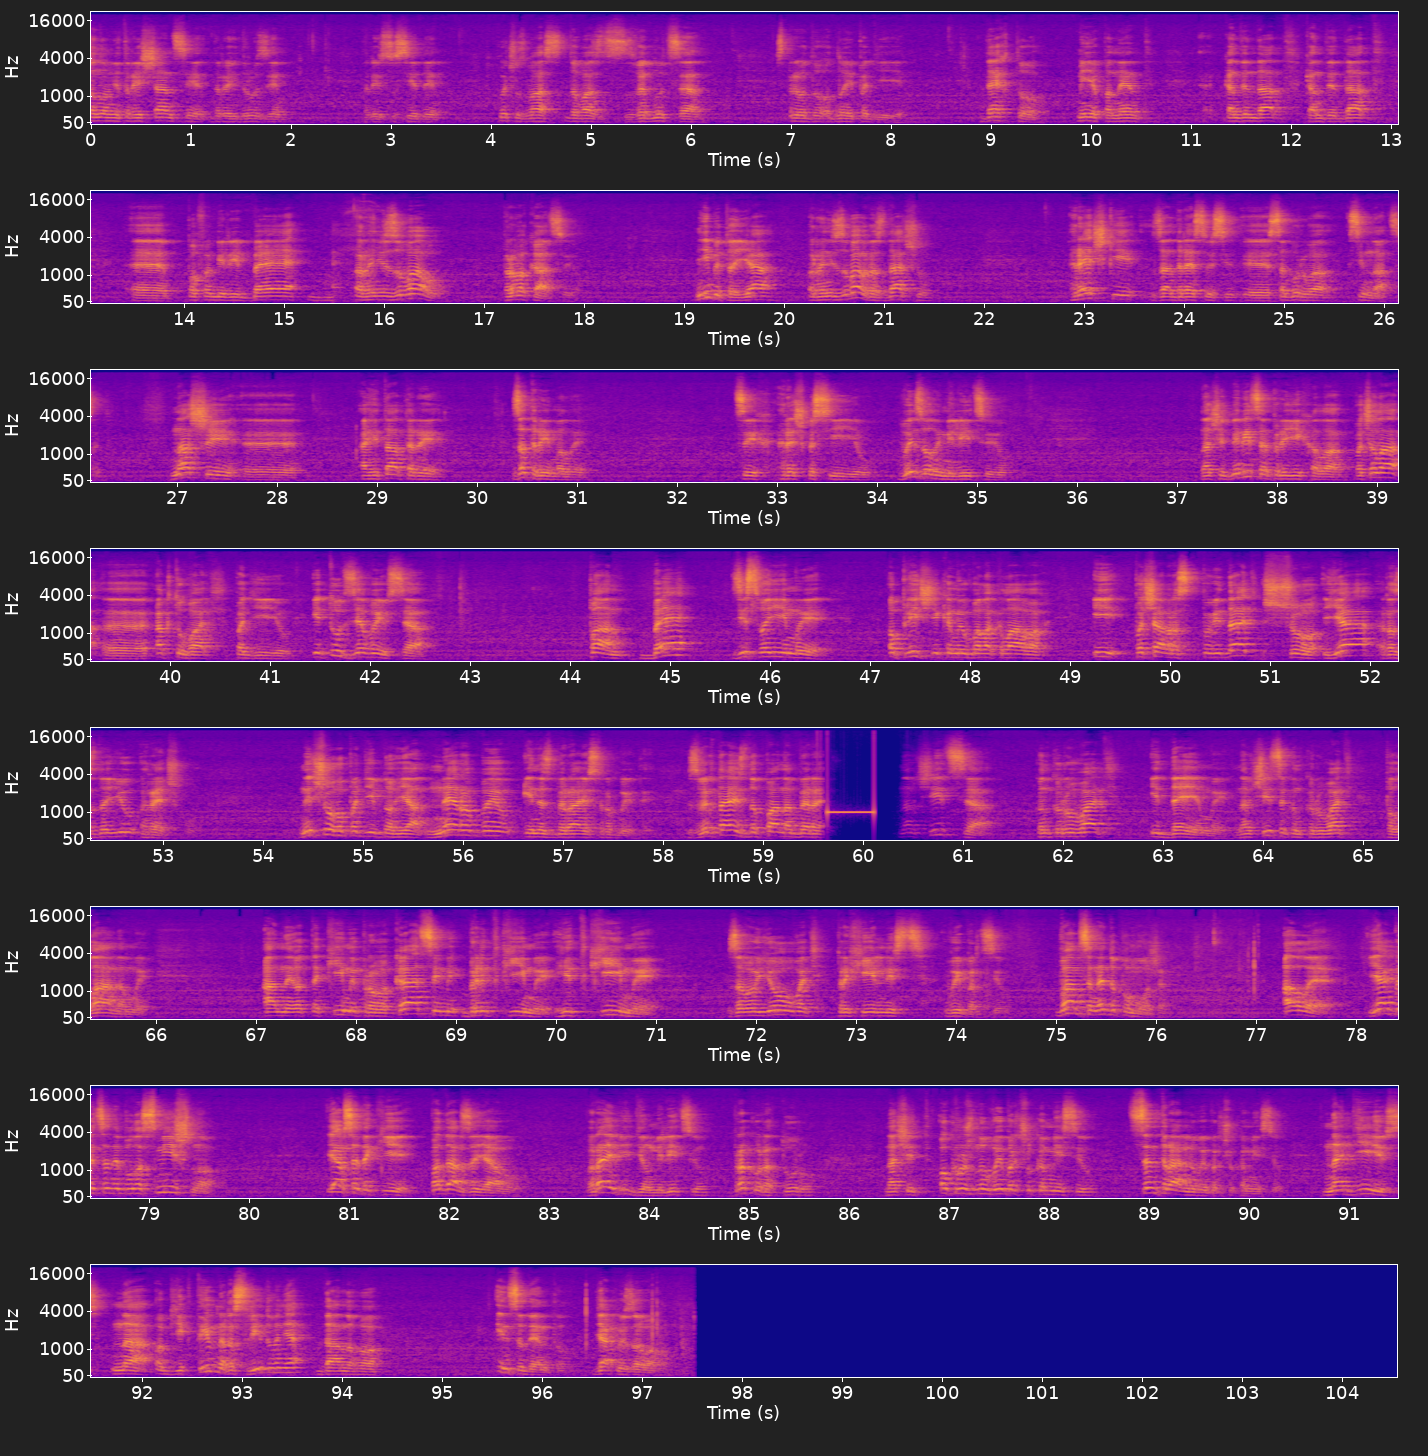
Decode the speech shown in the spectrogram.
Шановні троєщанці, дорогі друзі, дорогі сусіди, хочу з вас, до вас звернутися з приводу одної події. Дехто, мій опонент, кандидат, кандидат е, по фамілії Б, організував провокацію. Нібито я організував роздачу гречки за адресою е, Сабурова 17. Наші е, агітатори затримали цих гречкосіїв, визвали міліцію. Значить, міліція приїхала, почала е, актувати подію. І тут з'явився пан Б зі своїми оплічниками в балаклавах і почав розповідати, що я роздаю гречку. Нічого подібного я не робив і не збираюсь робити. Звертаюсь до пана Бере. Навчіться конкурувати ідеями, навчіться конкурувати планами, а не от такими провокаціями бридкими, гидкими завойовувати прихильність виборців. Вам це не допоможе. Але як би це не було смішно, я все-таки подав заяву в райвідділ міліцію, прокуратуру, значить, окружну виборчу комісію, центральну виборчу комісію. Надіюсь на об'єктивне розслідування даного інциденту. Дякую за увагу.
